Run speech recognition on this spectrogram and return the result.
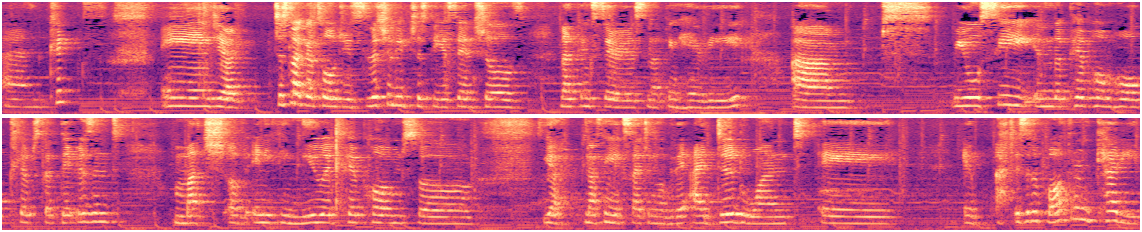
and Clicks. And yeah, just like I told you, it's literally just the essentials. Nothing serious, nothing heavy. Um, you'll see in the Pep Home haul clips that there isn't much of anything new at Pep Home, so yeah, nothing exciting over there. I did want a, a ah, is it a bathroom caddy,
